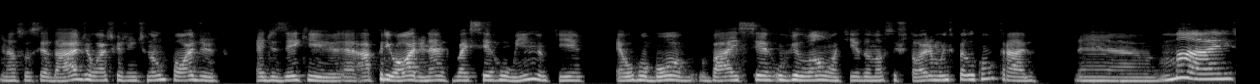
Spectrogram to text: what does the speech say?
na sociedade. Eu acho que a gente não pode é, dizer que é, a priori, né, vai ser ruim, que é o robô vai ser o vilão aqui da nossa história, muito pelo contrário. É, mas,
